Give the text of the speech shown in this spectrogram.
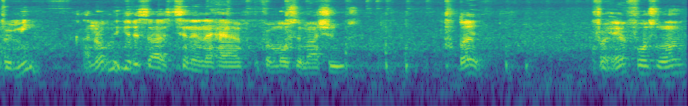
for me, I normally get a size 10 and a half for most of my shoes. But for Air Force Ones,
